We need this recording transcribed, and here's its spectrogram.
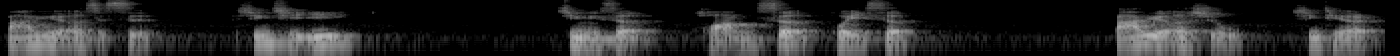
八月二十四。星期一，幸运色黄色、灰色。八月二十五，星期二，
